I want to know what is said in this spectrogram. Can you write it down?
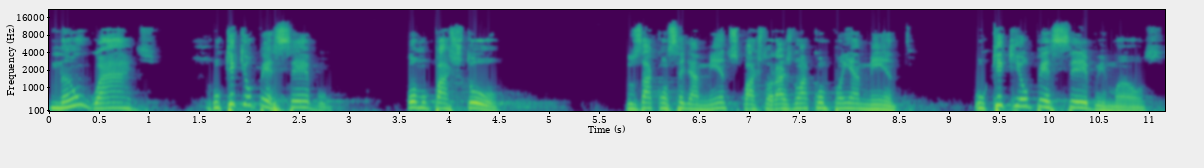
Não guarde. O que, que eu percebo como pastor nos aconselhamentos pastorais, no acompanhamento? O que, que eu percebo, irmãos?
